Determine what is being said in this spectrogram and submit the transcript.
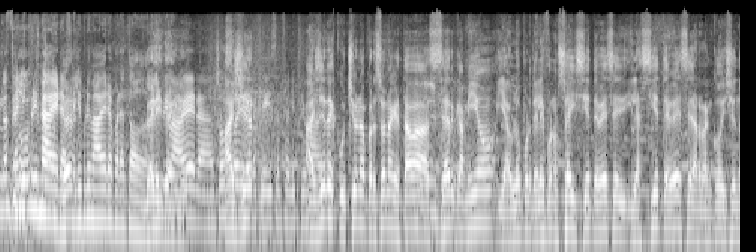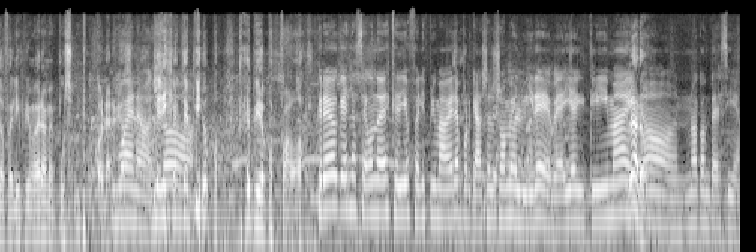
no te Feliz gusta. primavera, Ver- feliz primavera para todos. Very Feliz thank you. primavera. Yo soy de que dicen feliz primavera. Ayer escuché una persona que estaba cerca mío y habló por teléfono seis, siete veces y las siete veces arrancó diciendo feliz primavera, me puse un poco nervioso. Bueno, Le yo- dije, te pido, por, te pido por favor. Creo que es la segunda vez que digo feliz primavera porque ayer yo me olvidé, veía el clima y Claro. no, no acontecía.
